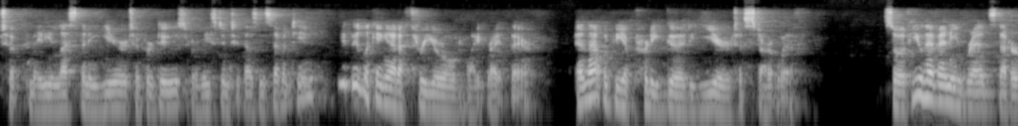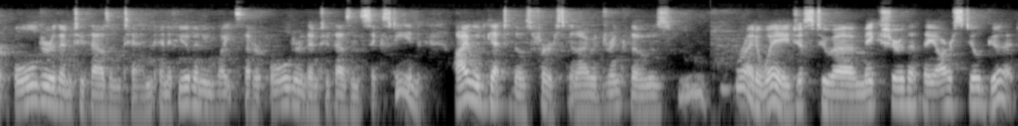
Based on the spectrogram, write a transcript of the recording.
took maybe less than a year to produce, released in 2017, you'd be looking at a three year old white right there. And that would be a pretty good year to start with. So if you have any reds that are older than 2010, and if you have any whites that are older than 2016, I would get to those first, and I would drink those right away just to uh, make sure that they are still good.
